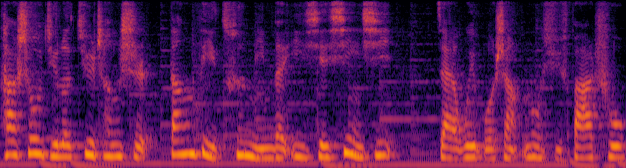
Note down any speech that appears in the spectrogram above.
他收集了据称是当地村民的一些信息，在微博上陆续发出，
